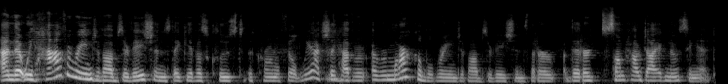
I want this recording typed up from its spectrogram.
and that we have a range of observations that give us clues to the coronal field. We actually have a, a remarkable range of observations that are that are somehow diagnosing it.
